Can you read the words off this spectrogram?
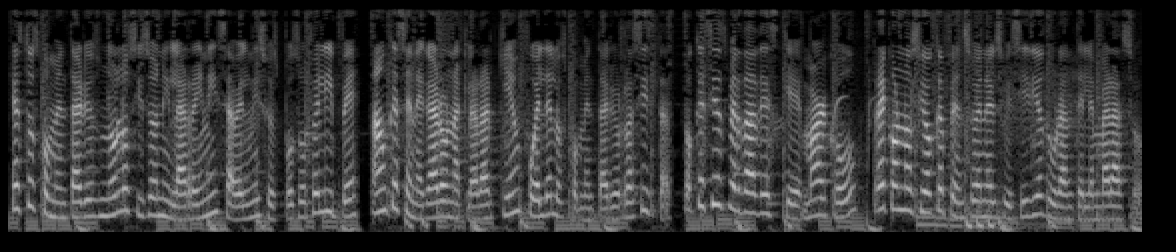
que estos comentarios no los hizo ni la reina Isabel ni su esposo Felipe, aunque se negaron a aclarar quién fue el de los comentarios racistas. Lo que sí es verdad es que Markle reconoció que pensó en el suicidio durante el embarazo.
